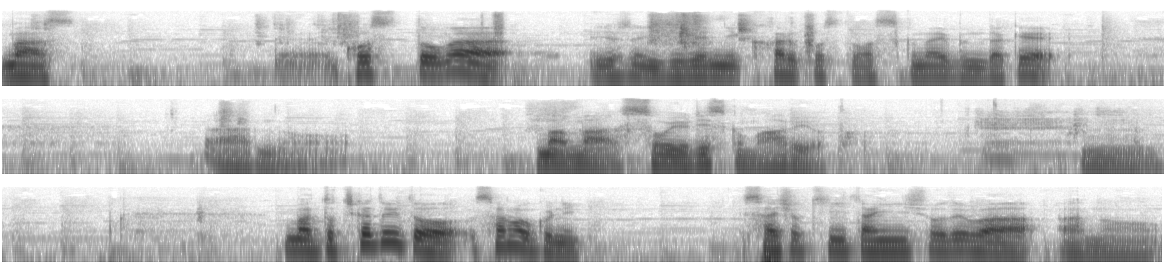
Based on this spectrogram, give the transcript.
まあコストが要するに事前にかかるコストが少ない分だけあのまあまあそういうリスクもあるよと。うん。まあ、どっちかというと三国に最初聞いた印象ではあの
